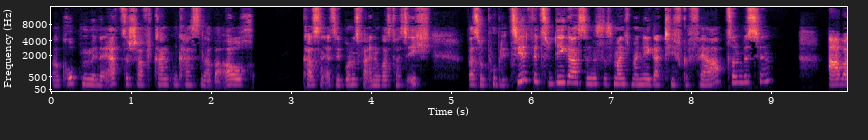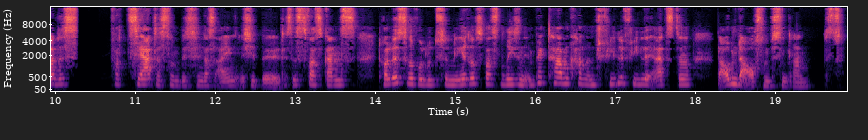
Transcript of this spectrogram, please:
Gruppen in der Ärzteschaft, Krankenkassen, aber auch Kassenärztliche Bundesvereinigung, was weiß ich, was so publiziert wird zu Digas, dann ist es manchmal negativ gefärbt, so ein bisschen. Aber das verzerrt es so ein bisschen, das eigentliche Bild. Es ist was ganz Tolles, Revolutionäres, was einen riesen Impact haben kann und viele, viele Ärzte glauben da auch so ein bisschen dran. Das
